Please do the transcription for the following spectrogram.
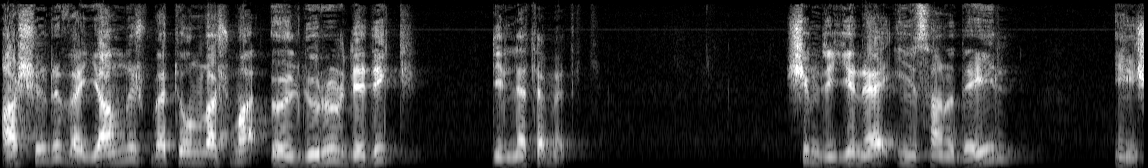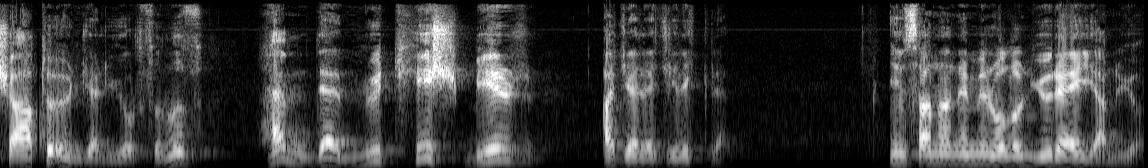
Aşırı ve yanlış betonlaşma öldürür dedik, dinletemedik. Şimdi yine insanı değil, inşaatı önceliyorsunuz. Hem de müthiş bir acelecilikle. İnsanın emin olun yüreği yanıyor.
